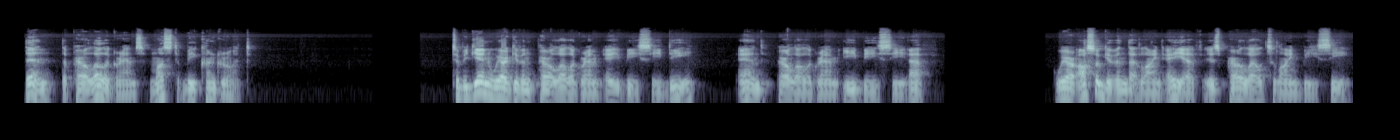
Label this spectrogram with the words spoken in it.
then the parallelograms must be congruent. To begin, we are given parallelogram ABCD and parallelogram EBCF. We are also given that line AF is parallel to line BC.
